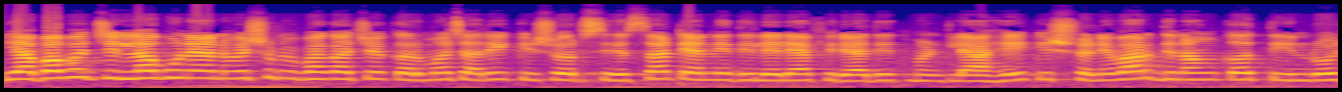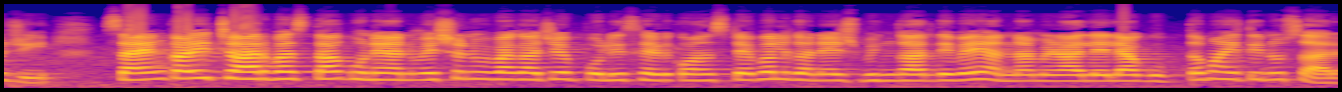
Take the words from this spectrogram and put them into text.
याबाबत जिल्हा गुन्हे अन्वेषण विभागाचे कर्मचारी किशोर सिरसाट यांनी दिलेल्या फिर्यादीत म्हटले आहे की शनिवार दिनांक तीन रोजी सायंकाळी चार वाजता गुन्हे अन्वेषण विभागाचे police head constable Ganesh Bhingardive यांना मिळालेल्या गुप्त माहितीनुसार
